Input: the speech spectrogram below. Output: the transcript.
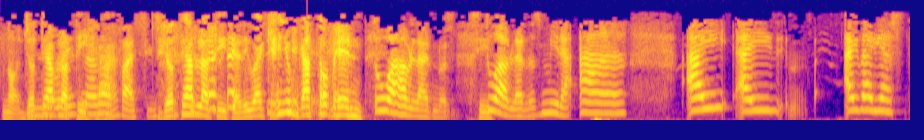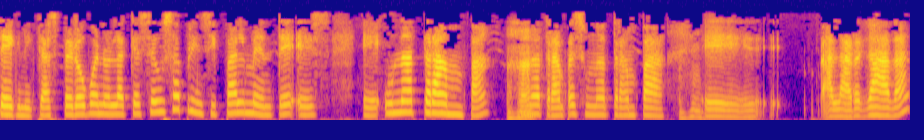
No, yo te hablo a ti, hija. fácil. Yo te hablo a ti, te digo, aquí hay un gato, ven. Tú háblanos, tú háblanos. Mira, ah, hay, hay, hay varias técnicas, pero bueno, la que se usa principalmente es eh, una trampa. Una trampa es una trampa eh, alargada,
